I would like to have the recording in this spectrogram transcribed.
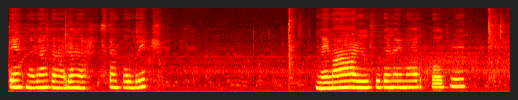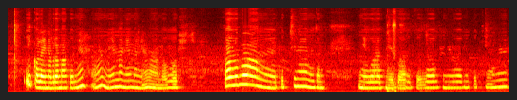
Piękna bramka nagrana na Stamford Bridge. Neymar, już tutaj Neymar wchodzi. Kolejna brama pewnie. A, nie ma, nie ma, nie ma, nowość. Faulowany, podcinamy tam. Nieładnie, bardzo, bardzo nieładnie podcinamy.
